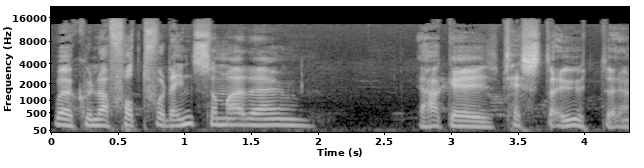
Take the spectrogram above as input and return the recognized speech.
Hva jeg kunne ha fått for den som er eh, Jeg har ikke testa ut eh.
